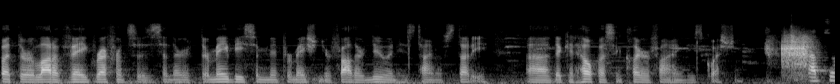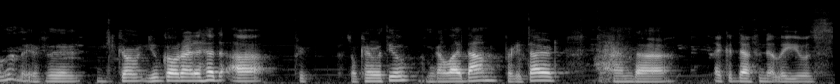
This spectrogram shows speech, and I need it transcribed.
but there are a lot of vague references, and there there may be some information your father knew in his time of study uh, that could help us in clarifying these questions. Absolutely. If you go, you go right ahead. Uh, it's okay with you. I'm gonna lie down. Pretty tired, and uh, I could definitely use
